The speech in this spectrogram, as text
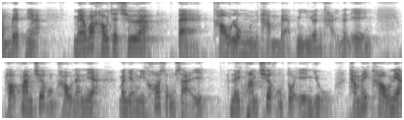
สำเร็จเนี่ยแม้ว่าเขาจะเชื่อ แต่เขาลงมือทำแบบมีเงื่อนไขนั่นเอง เพราะความเชื่อของเขานั้นเนี่ยมันยังมีข้อสงสัย ในความเชื่อของตัวเองอยู่ทำให้เขาเนี่ย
